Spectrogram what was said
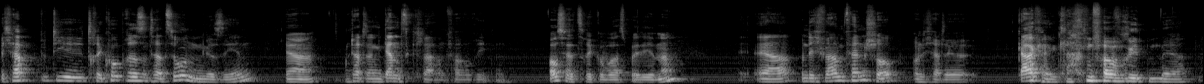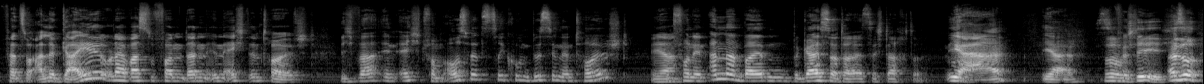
ich habe die Trikotpräsentationen gesehen ja. und hatte einen ganz klaren Favoriten. Auswärtstrikot war es bei dir, ne? Ja, und ich war im Fanshop und ich hatte gar keinen klaren Favoriten mehr. Fandst du alle geil oder warst du von dann in echt enttäuscht? Ich war in echt vom Auswärtstrikot ein bisschen enttäuscht Ja. und von den anderen beiden begeisterter, als ich dachte. Ja, ja. So. Verstehe ich. Also,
